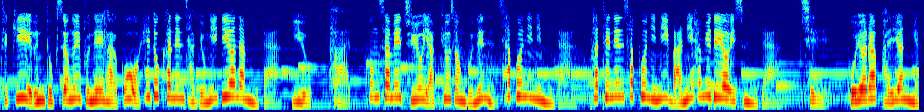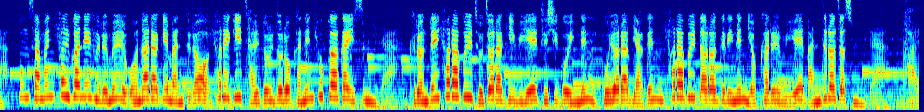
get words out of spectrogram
특히 은 독성을 분해하고 해독하는 작용이 뛰어납니다. 6. 팥. 홍삼의 주요 약효 성분은 사포닌입니다. 팥에는 사포닌이 많이 함유되어 있습니다. 7. 고혈압 관련 약. 홍삼은 혈관의 흐름을 원활하게 만들어 혈액이 잘 돌도록 하는 효과가 있습니다. 그런데 혈압을 조절하기 위해 드시 고 있는 고혈압 약은 혈압을 떨어뜨리는 역할을 위해 만들어졌습니다. 8.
